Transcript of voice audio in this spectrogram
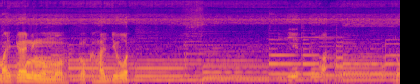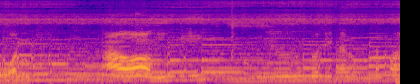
Kamay gani ngomong, mau kahajut Diet ke wah. doan. Awo, mimpi. Ini nonton di kanu tempat.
